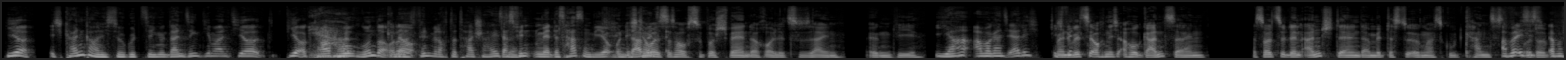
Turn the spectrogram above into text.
Hier, ich kann gar nicht so gut singen und dann singt jemand hier vier Oktaven Ja, hoch und runter, oder? genau. Das finden wir doch total scheiße. das finden wir, das hassen wir. Und ich glaube, es ist auch super schwer in der Rolle zu sein, irgendwie. ja, aber ganz ehrlich, Ich meine, du willst ja auch nicht arrogant sein. Was sollst du denn anstellen damit, dass du irgendwas gut kannst? Aber ist es- Oder aber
